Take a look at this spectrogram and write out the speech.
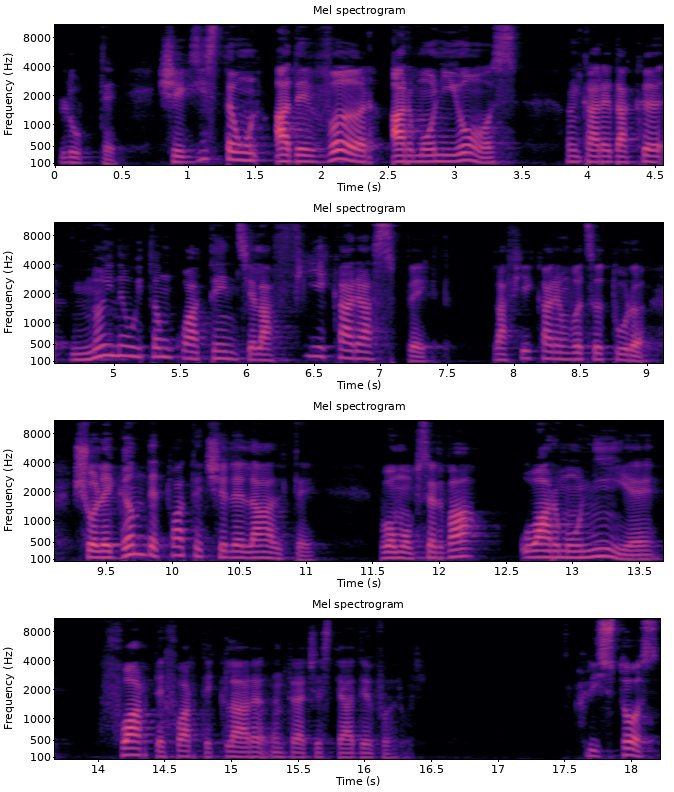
lupte. Și există un adevăr armonios în care dacă noi ne uităm cu atenție la fiecare aspect, la fiecare învățătură și o legăm de toate celelalte, vom observa o armonie foarte, foarte clară între aceste adevăruri. Hristos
